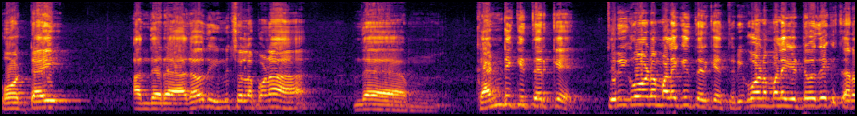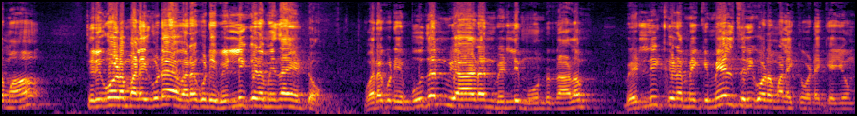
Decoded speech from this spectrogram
கோட்டை அந்த அதாவது இன்னும் சொல்லப்போனால் இந்த கண்டிக்கு தெற்கே திரிகோணமலைக்கு தெற்கே திரிகோணமலை எட்டுவதற்கு சிரமம் திரிகோணமலை கூட வரக்கூடிய வெள்ளிக்கிழமை தான் எட்டும். வரக்கூடிய புதன் வியாழன் வெள்ளி மூன்று நாளும் வெள்ளிக்கிழமைக்கு மேல் திரிகோணமலைக்கு வடக்கையும்.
